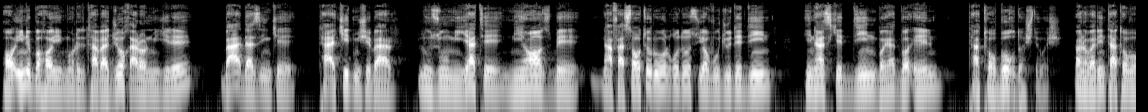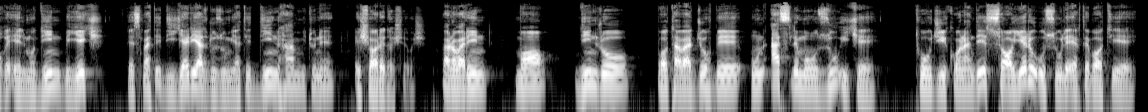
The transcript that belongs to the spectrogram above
آین بهایی مورد توجه قرار می‌گیره بعد از اینکه تاکید میشه بر لزومیت نیاز به نفسات روح القدس یا وجود دین این هست که دین باید با علم تطابق داشته باشه. بنابراین تطابق علم و دین به یک قسمت دیگری از لزومیت دین هم می‌تونه اشاره داشته باشه. بنابراین ما دین رو با توجه به اون اصل موضوعی که توجیه کننده سایر اصول ارتباطی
